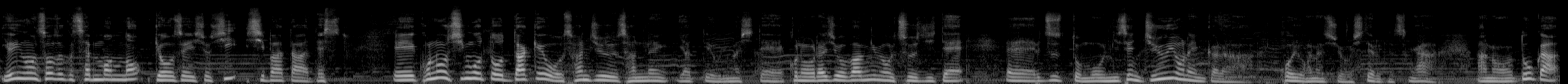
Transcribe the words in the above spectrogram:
遺言相続専門の行政書士柴田です。えーこの仕事だけを33年やっておりまして、このラジオ番組を通じて、えーずっともう2014年からこういうお話をしてるんですが、あのどうか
